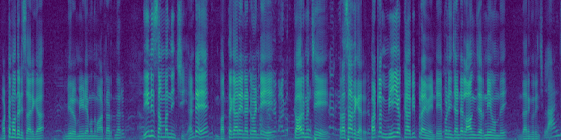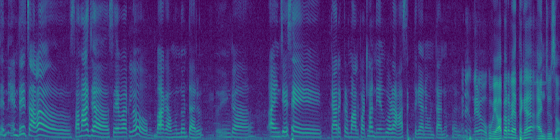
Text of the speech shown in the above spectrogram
మొట్టమొదటిసారిగా మీరు మీడియా ముందు మాట్లాడుతున్నారు. దీనికి సంబంధించి అంటే భర్త గారైనటువంటి కారు మంచి ప్రసాద్ గారు పట్ల మీ యొక్క అభిప్రాయం ఏంటి? ఎప్పటి నుంచి అంటే లాంగ్ జర్నీ ఉంది దాని గురించి? లాంగ్ జర్నీ అంటే చాలా సమాజ సేవకులు బాగా ముందుంటారు. ఇంకా ఆయన చేసే కార్యక్రమాల పట్ల నేను కూడా ఆసక్తిగానే ఉంటాను. అంటే మేడం ఒక వ్యాపారవేత్తగా ఆయన చూసాం.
